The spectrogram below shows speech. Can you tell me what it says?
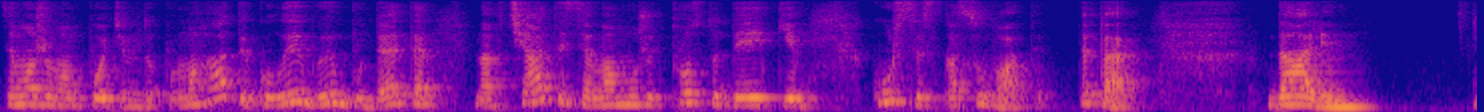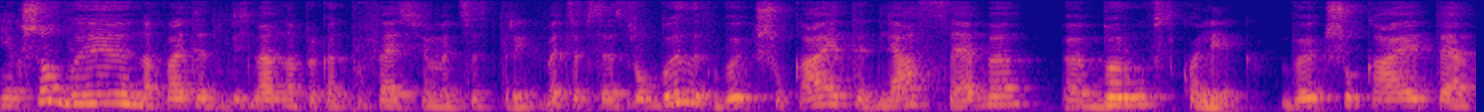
Це може вам потім допомагати, коли ви будете навчатися, вам можуть просто деякі курси скасувати. Тепер далі. Якщо ви, наприклад, візьмемо, наприклад, професію медсестри, ви це все зробили, ви шукаєте для себе е, беру з колег. Ви шукаєте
